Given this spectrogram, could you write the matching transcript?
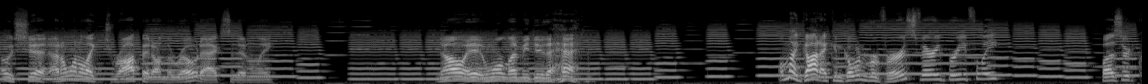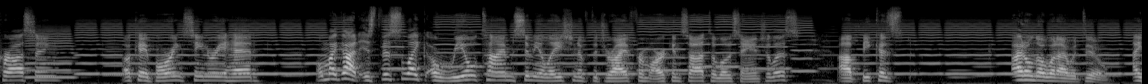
Oh shit, I don't want to like drop it on the road accidentally. No, it won't let me do that. Oh my god, I can go in reverse very briefly? Buzzard crossing. Okay, boring scenery ahead. Oh my god, is this like a real-time simulation of the drive from Arkansas to Los Angeles? Uh, because I don't know what I would do. I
